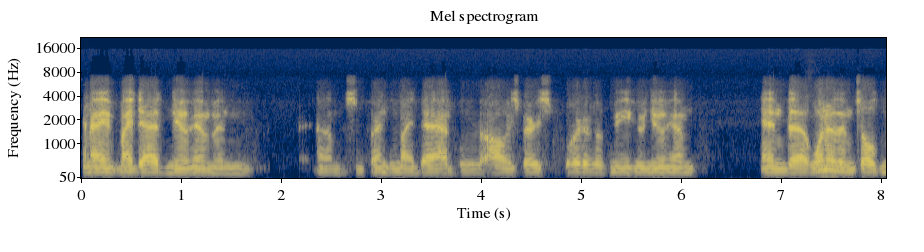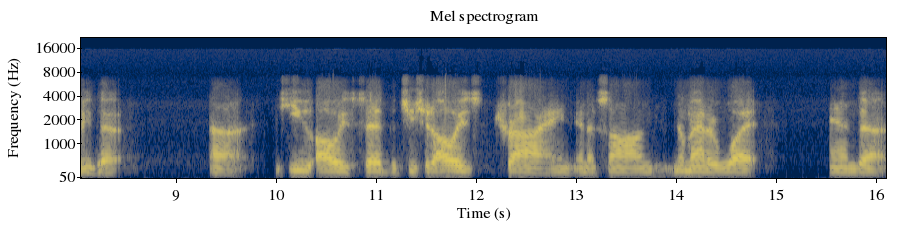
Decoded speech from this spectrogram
and I, my dad knew him, and um, some friends of my dad who were always very supportive of me who knew him. And uh, one of them told me that uh, he always said that you should always try in a song, no matter what. And uh,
